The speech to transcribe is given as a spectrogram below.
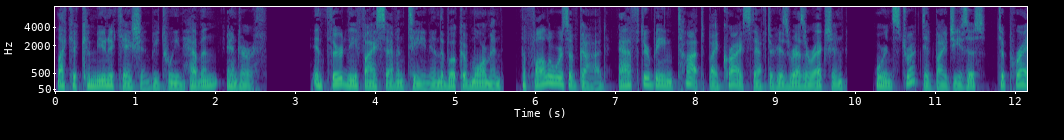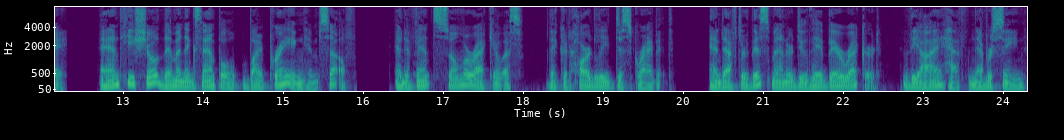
like a communication between heaven and earth. In 3 Nephi 17 in the Book of Mormon, the followers of God, after being taught by Christ after his resurrection, were instructed by Jesus to pray. And he showed them an example by praying himself, an event so miraculous they could hardly describe it. And after this manner do they bear record The eye hath never seen,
